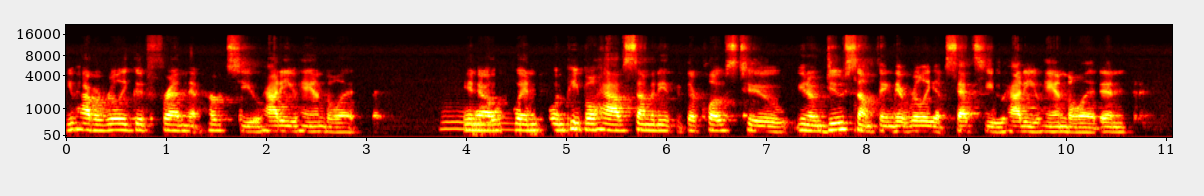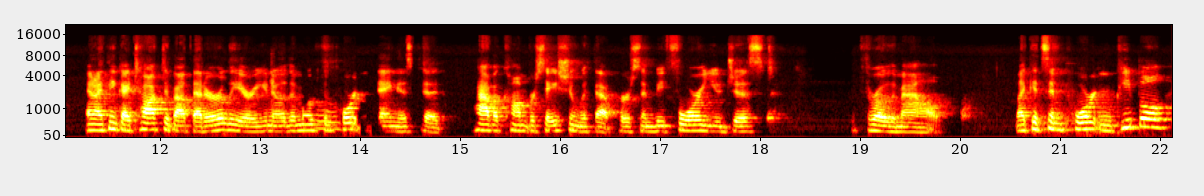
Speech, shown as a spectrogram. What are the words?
you have a really good friend that hurts you? How do you handle it you know when when people have somebody that they're close to you know do something that really upsets you how do you handle it? And and i think i talked about that earlier you know the most mm. important thing is to have a conversation with that person before you just throw them out. Like it's important. People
